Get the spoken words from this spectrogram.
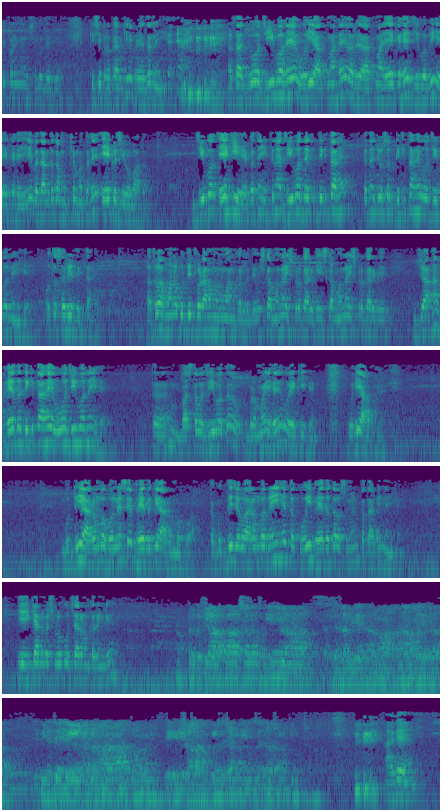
टिप्पणी में उसी को दे दिया। किसी प्रकार की भेद नहीं है। अर्थात जो जीव है, वही आत्मा है और आत्मा एक है, जीव भी एक है। ये वेदांत का मुख्य मत है, एक जीववाद। जीव एक ही है। कहते हैं, इतना जीव दिखता है। कहते हैं, जो सब दिखता है, वो जीव नहीं है। वो तो शरीर दिखता है। अथवा मनोबुद्धि थोड़ा हम अनुमान कर लेते हैं। उसका मन इस प्रकार के, इसका मन इस प्रकार के। जहाँ भेद दिखता है, वो जीव नहीं है। तो वास्तव जीव तो ब्रह्म ही है वो एक ही है। वही आप है। बुद्धि आरंभ होने से भेद के आरंभ हुआ। तो बुद्धि जब आरंभ नहीं है तो कोई भेद का उसमें पता भी नहीं है। ये इक्यानवे श्लोक उच्चारण करेंगे। आगे,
